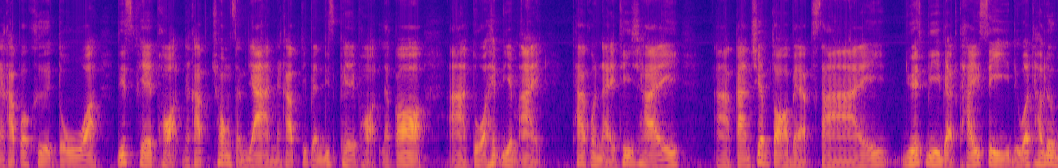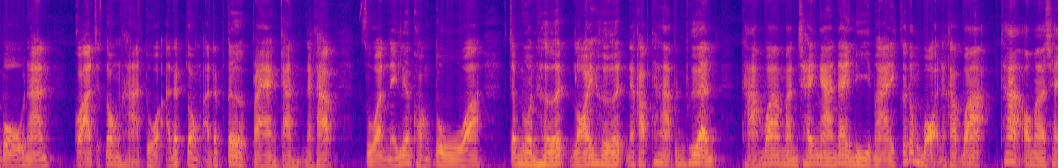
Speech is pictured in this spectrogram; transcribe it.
นะครับก็คือตัว Display Port นะครับช่องสัญญาณนะครับที่เป็น Display Port แล้วก็ตัว HDMI ถ้าคนไหนที่ใช้การเชื่อมต่อแบบสาย USB แบบ Type C หรือว่า Thunderbolt นั้น ก็อาจจะต้องหาตัวอะแดปตรงอะแดปเตอร์แปลงกันนะครับ ส่วนในเรื่องของตัวจำนวนเฮิร์ตร้อยเฮิร์ตนะครับถ้าหากเพื่อนๆ ถามว่ามันใช้งานได้ดีไหมก็ต้องบอกนะครับว่าถ้าเอามาใช้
